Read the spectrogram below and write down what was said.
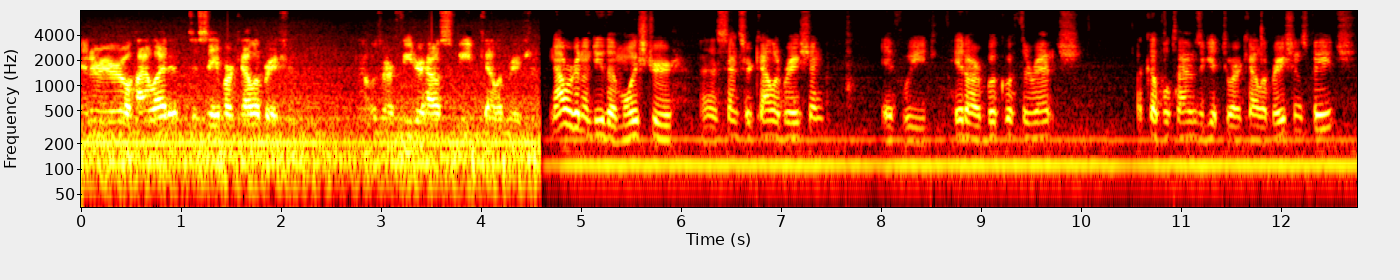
inner arrow highlighted to save our calibration. That was our feeder house speed calibration. Now we're going to do the moisture uh, sensor calibration. If we hit our book with the wrench a couple times to get to our calibrations page,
